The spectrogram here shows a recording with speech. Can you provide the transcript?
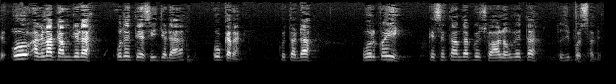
ਤੇ ਉਹ ਅਗਲਾ ਕੰਮ ਜਿਹੜਾ, ਉਹਦੇ ਤੇ ਅਸੀਂ ਜਿਹੜਾ, ਉਹ ਕਰਾਂਗੇ। ਕੋਈ ਤੁਹਾਡਾ ਹੋਰ ਕੋਈ ਕਿਸੇ ਤਰ੍ਹਾਂ ਦਾ ਕੋਈ ਸਵਾਲ ਹੋਵੇ ਤਾਂ ਤੁਸੀਂ ਪੁੱਛ ਸਕਦੇ ਹੋ।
